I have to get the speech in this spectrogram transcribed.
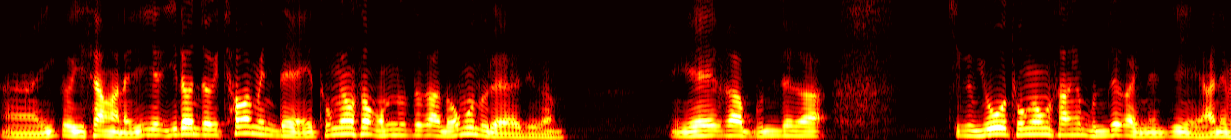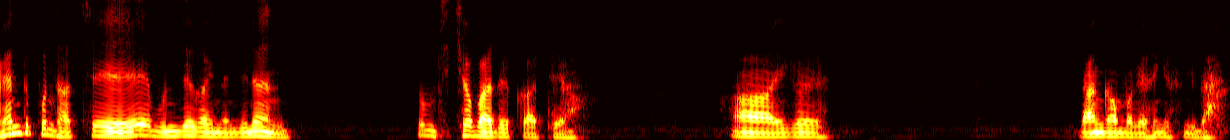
아, 이거 이상하네. 이- 이런 적이 처음인데 이 동영상 업로드가 너무 느려요, 지금. 얘가 문제가 지금 요 동영상에 문제가 있는지 아니면 핸드폰 자체에 문제가 있는지는 좀 지켜봐야 될 것 같아요. 아, 이거 난감하게 생겼습니다.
